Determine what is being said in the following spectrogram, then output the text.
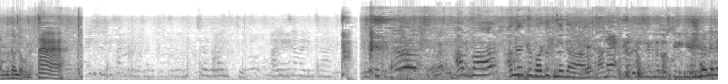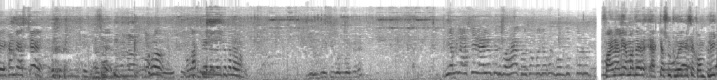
আর কোথাও যাব না। হ্যাঁ। আব্বা আমি একটা ফটো তুলে দাও। লে, এখান থেকে আসছে? আসছে? ও, ও আসছে, তাহলে। ফাইনালি আমাদের একটা শুট হয়ে গেছে কমপ্লিট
